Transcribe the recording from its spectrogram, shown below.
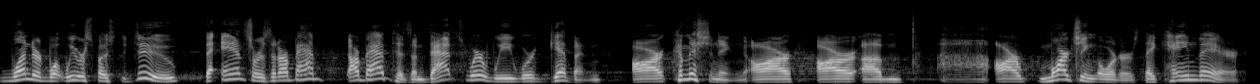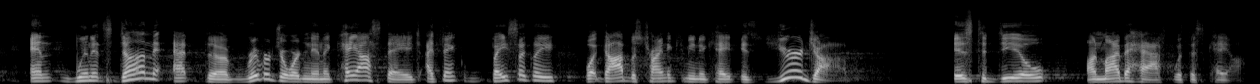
wondered what we were supposed to do, the answer is at our, bab- our baptism. That's where we were given our commissioning, our, our, um, our marching orders. They came there. And when it's done at the River Jordan in a chaos stage, I think basically what God was trying to communicate is your job is to deal on my behalf with this chaos.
